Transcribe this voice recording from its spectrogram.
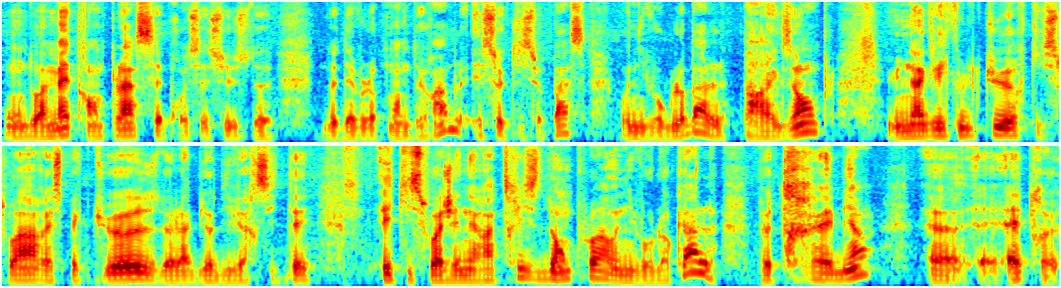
où on doit mettre en place ces processus de, développement durable et ce qui se passe au niveau global. Par exemple, une agriculture qui soit respectueuse de la biodiversité et qui soit génératrice d'emplois au niveau local peut très bien euh, être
